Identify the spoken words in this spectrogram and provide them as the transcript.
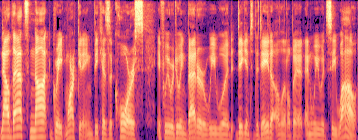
Now, that's not great marketing because, of course, if we were doing better, we would dig into the data a little bit and we would see, wow,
